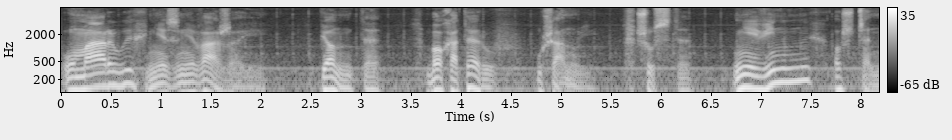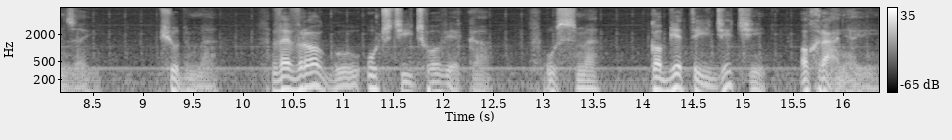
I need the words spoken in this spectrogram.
Umarłych nie znieważaj. Piąte. Bohaterów uszanuj. Szóste. Niewinnych oszczędzaj. Siódme. We wrogu uczcij człowieka. Ósme. Kobiety i dzieci ochraniaj.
